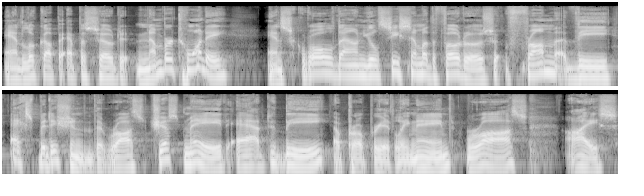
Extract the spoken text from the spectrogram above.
and look up episode number 20 and scroll down. You'll see some of the photos from the expedition that Ross just made at the appropriately named Ross Ice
